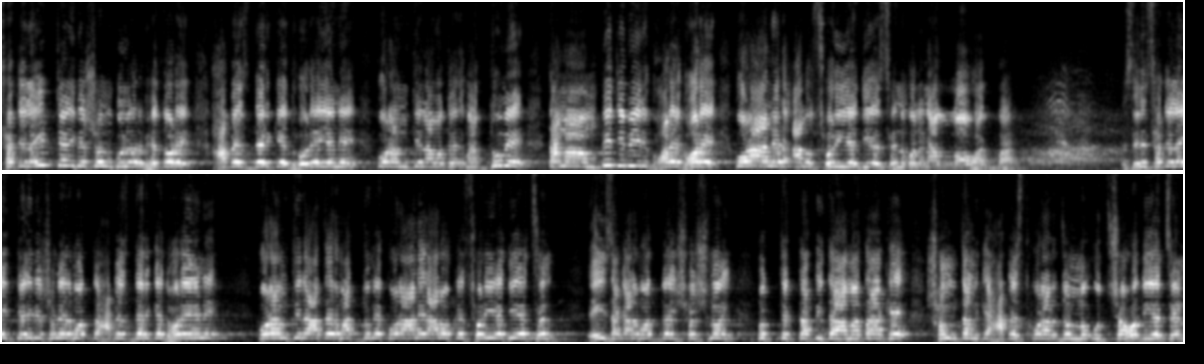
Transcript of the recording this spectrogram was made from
স্যাটেলাইট টেলিভিশনগুলোর ভেতরে হাফেজদেরকে ধরে এনে কোরআন তিলাওয়াতের মাধ্যমে তামাম পৃথিবীর ঘরে ঘরে কোরআনের আলো ছড়িয়ে দিয়েছেন বলেন আল্লাহ আকবার। যিনি স্যাটেলাইট টেলিভিশনের মধ্যে হাফেজদেরকে ধরে এনে কোরআন তিলাতের মাধ্যমে কোরআনের আলোকে ছড়িয়ে দিয়েছেন এই জায়গার মধ্যেই শেষ নয়। প্রত্যেকটা পিতা মাতাকে, সন্তানকে হাফেজ করার জন্য উৎসাহ দিয়েছেন।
